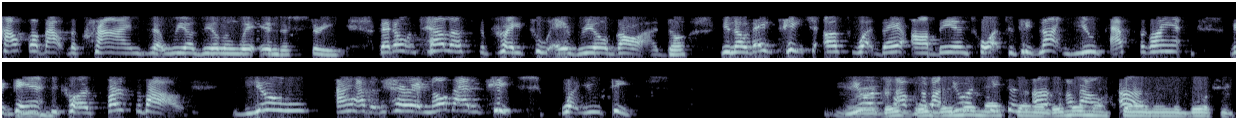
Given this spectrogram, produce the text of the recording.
talk about the crimes that we are dealing with in the street. They don't tell us to pray to a real God. You know, they teach us what they are being taught to teach. Not you, Pastor Grant, began mm-hmm. because first of all, you I haven't heard nobody teach what you teach. You're Well, talking about- you know are my teaching stand. us they know about my stand on abortion.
